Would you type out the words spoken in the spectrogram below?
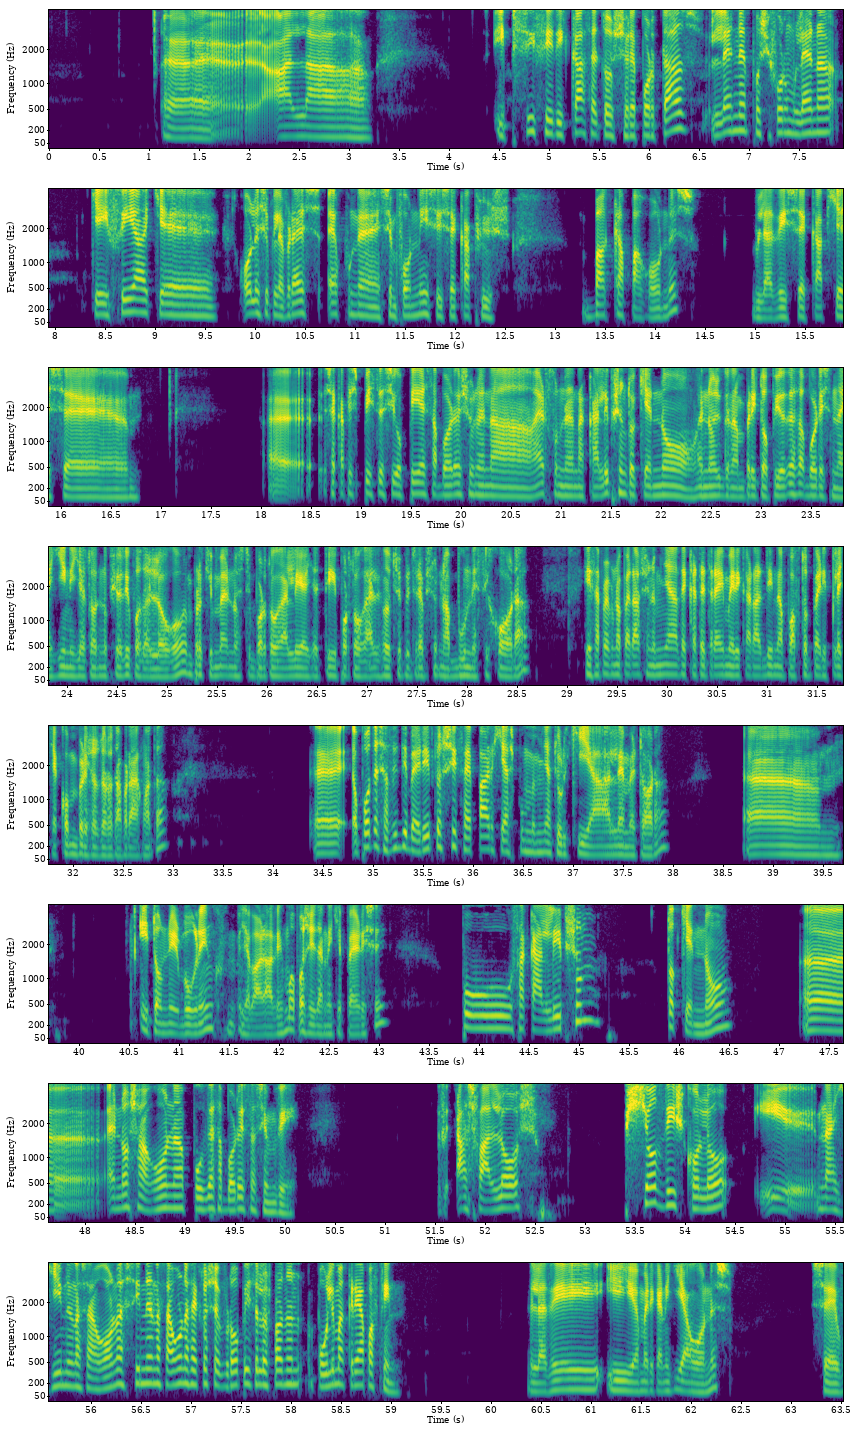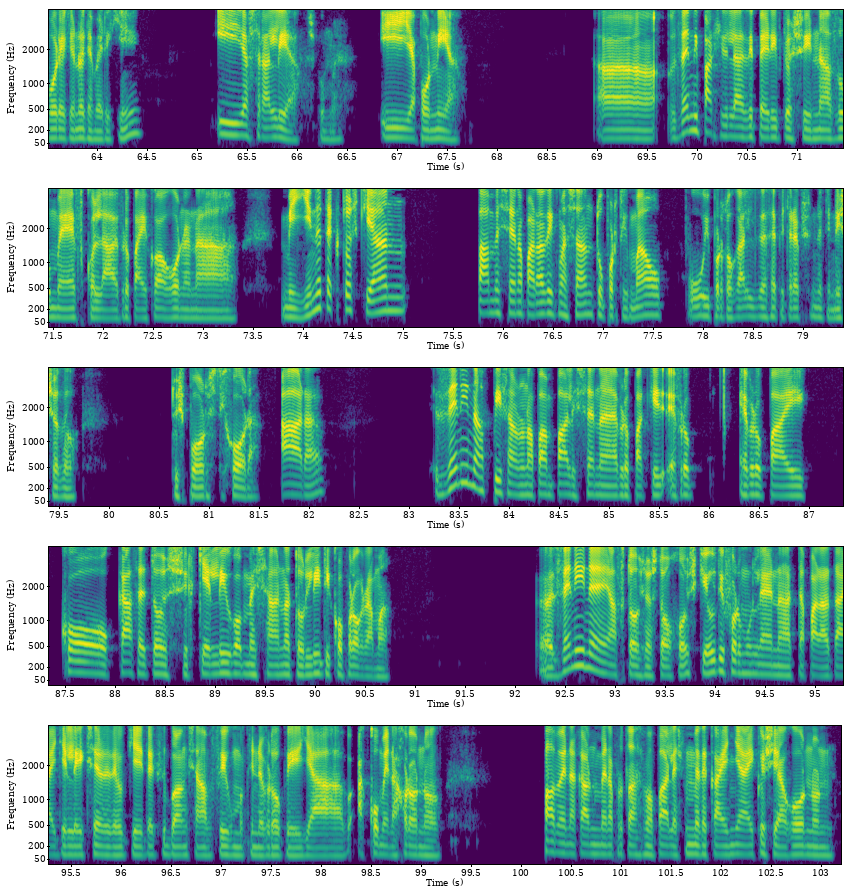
Ε, αλλά οι ψήθυροι κάθετος ρεπορτάζ λένε πως η Φόρμουλα 1 και η FIA και όλες οι πλευρές έχουν συμφωνήσει σε κάποιους backup αγώνες, δηλαδή σε κάποιες, ε, ε, σε κάποιες πίστες οι οποίες θα μπορέσουν να έρθουν να καλύψουν το κενό ενός Grand Prix το οποίο δεν θα μπορέσει να γίνει για τον οποιοδήποτε λόγο, προκειμένου στην Πορτογαλία γιατί οι Πορτογαλοί θα τους επιτρέψουν να μπουν στη χώρα ή θα πρέπει να περάσουν μια 14ημερη καραντίνα που αυτό περιπλέκει ακόμη περισσότερο τα πράγματα. Ε, οπότε σε αυτή την περίπτωση θα υπάρχει ας πούμε μια Τουρκία λέμε τώρα ε, ή το Nürburgring για παράδειγμα όπως ήταν και πέρυσι που θα καλύψουν το κενό ε, ενός αγώνα που δεν θα μπορέσει να συμβεί. Ασφαλώς πιο δύσκολο να γίνει ένας αγώνας είναι ένας αγώνας εκτός Ευρώπης τέλος πάντων πολύ μακριά από αυτήν. Δηλαδή οι Αμερικανικοί αγώνες σε Βόρεια και Νότια Αμερική ή η Αυστραλία, ας πούμε, ή η Ιαπωνία. Α, δεν υπάρχει δηλαδή περίπτωση να δούμε εύκολα ευρωπαϊκό αγώνα να μην γίνεται, εκτός και αν πάμε σε ένα παράδειγμα σαν το Πορτιμάο που οι Πορτογάλοι δεν θα επιτρέψουν την είσοδο του σπορ στη χώρα. Άρα δεν είναι απίθανο να πάμε πάλι σε ένα ευρωπαϊκό, ευρωπαϊκό κάθετος και λίγο μεσανατολίτικο πρόγραμμα. Ε, δεν είναι αυτός ο στόχος και ούτε η Φόρμουλα 1 τα παρατάει και λέει: Ξέρετε, OK, εντάξει, δεν μπορούμε να ξαναφύγουμε από την Ευρώπη για ακόμη ένα χρόνο. Πάμε να κάνουμε ένα πρωτάθλημα πάλι, ας πούμε, 19-20 αγώνων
